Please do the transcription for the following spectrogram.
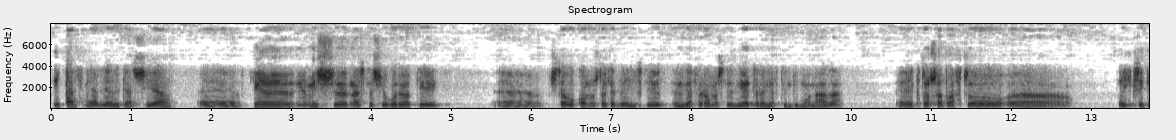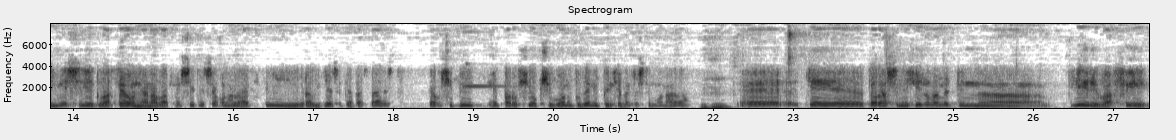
υπάρχει μια διαδικασία ε, και εμείς ε, να είστε σίγουροι ότι ε, πιστεύω ο κόσμος το έχει αντιληφθεί, ενδιαφερόμαστε ιδιαίτερα για αυτήν τη μονάδα. Ε, εκτός από αυτό ε, έχει ξεκινήσει εκβαθέων η αναβάθμισή της, έχουν αλλάξει οι υδραυλικές εγκαταστάσεις, έχει μπει παροχή οξυγόνου που δεν υπήρχε μέσα στη μονάδα ε, και τώρα συνεχίζουμε με την ε, πλήρη βαφή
